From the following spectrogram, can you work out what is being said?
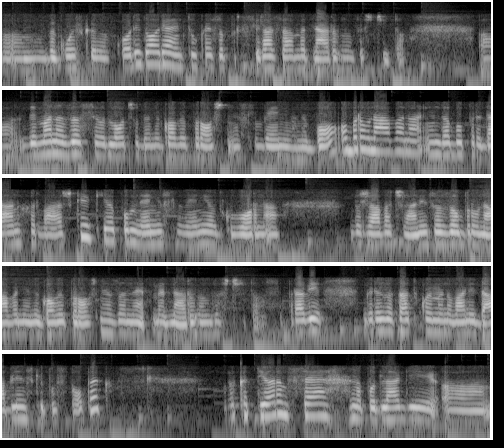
um, begunskega koridorja in tukaj zaprosila za mednarodno zaščito. Uh, zdaj MNZ se je odločil, da njegove prošnje Slovenija ne bo obravnavana in da bo predan Hrvaški, ki je po mnenju Slovenije odgovorna država članica za obravnavanje njegove prošnje za ne, mednarodno zaščito. Se pravi, gre za ta tako imenovani dublinski postopek, v katerem se na podlagi uh,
